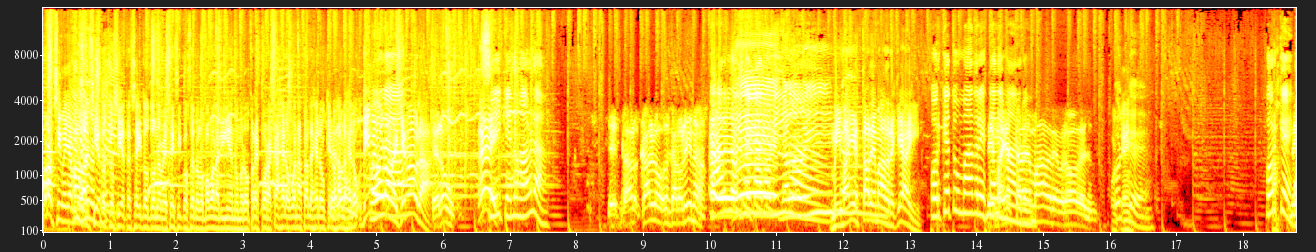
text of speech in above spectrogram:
Próxima llamada al Hello, 787-622-9650. Nos vamos a la línea número 3 por acá. Hello, buenas tardes. Hello, ¿quién nos habla? Hello. Dime, Hola. brother, ¿quién nos habla? Hello, Hey. Sí, ¿quién nos habla? de Car- Carlos de Carolina. Carlos de Carolina. Carolina. Mi madre está de madre. ¿Qué hay? ¿Por qué tu madre Mi está de madre está madre? de madre, brother. ¿Por qué? ¿Por qué? Mi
